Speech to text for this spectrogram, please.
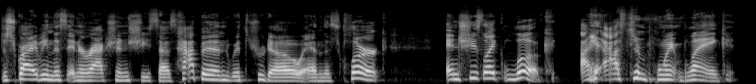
describing this interaction she says happened with Trudeau and this clerk. And she's like, look, I asked him point blank,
